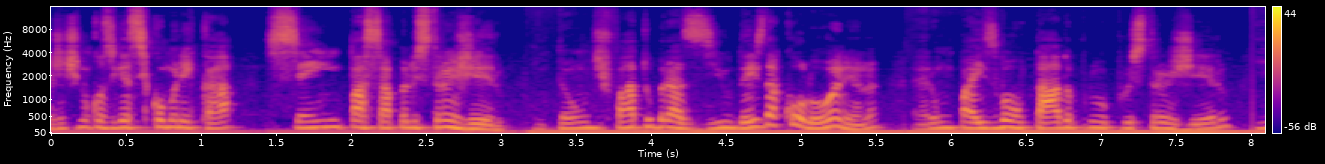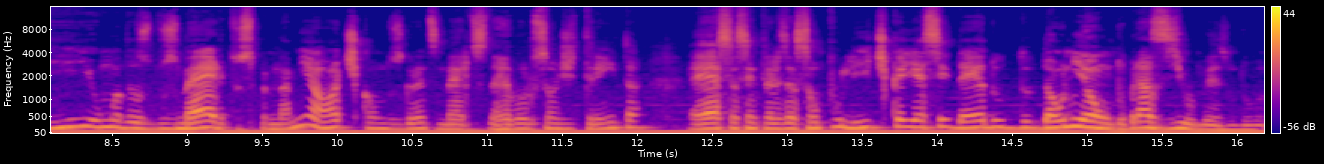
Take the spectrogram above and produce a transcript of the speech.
A gente não conseguia se comunicar sem passar pelo estrangeiro. Então, de fato, o Brasil, desde a colônia, né, era um país voltado para o estrangeiro. E um dos, dos méritos, na minha ótica, um dos grandes méritos da Revolução de 30 é essa centralização política e essa ideia do, do, da união, do Brasil mesmo, do,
